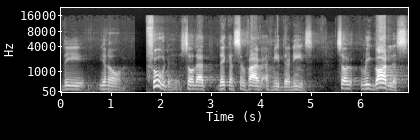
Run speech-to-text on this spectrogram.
the, you know, food so that they can survive and meet their needs. So, regardless,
